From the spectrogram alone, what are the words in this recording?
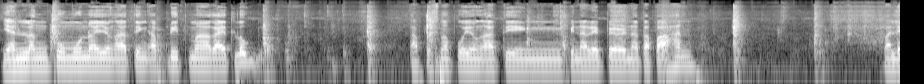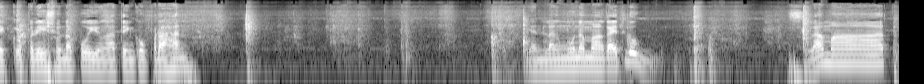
Yan lang po muna yung ating update mga kaitlog. Tapos na po yung ating pinarepair na tapahan. Balik operation na po yung ating kuprahan. Yan lang muna mga kaitlog. Salamat!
